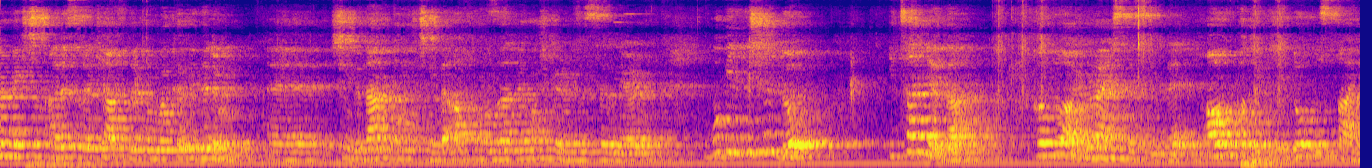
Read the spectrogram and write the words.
Vermemek için ara sıra kağıtlarıma bakabilirim. Eee, şimdiden onun için de affınıza ve hoşgörünüze sığınıyorum. Bu bilgi şuydu, İtalya'da Padua Üniversitesi'nde Avrupa'daki 9 tane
